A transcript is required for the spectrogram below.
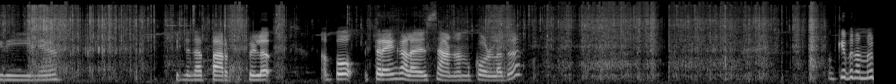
ഗ്രീന് പിന്നെ ഇതാ പർപ്പിൾ. അപ്പോൾ ഇത്രയും കളേഴ്സാണ് നമുക്കുള്ളത്. ഓക്കെ ഇപ്പോൾ നമ്മൾ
